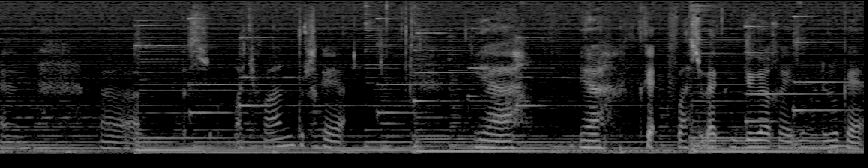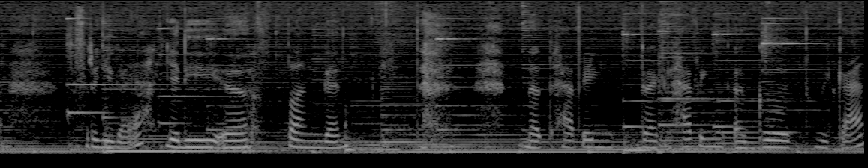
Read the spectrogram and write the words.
and uh, so much fun. Terus kayak ya ya kayak flashback juga kayak zaman dulu kayak seru juga ya. Jadi uh, pelanggan not having like having a good weekend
